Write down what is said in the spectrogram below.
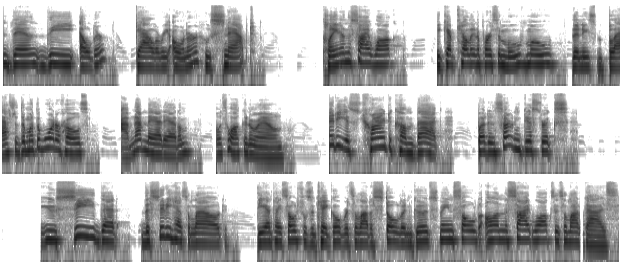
then the elder gallery owner who snapped cleaning the sidewalk. He kept telling a person, move, move. Then he blasted them with the water hose. I'm not mad at him. I was walking around. The city is trying to come back, but in certain districts, you see that the city has allowed the antisocials to take over. It's a lot of stolen goods being sold on the sidewalks. It's a lot of guys.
